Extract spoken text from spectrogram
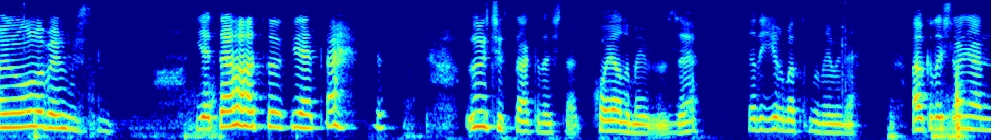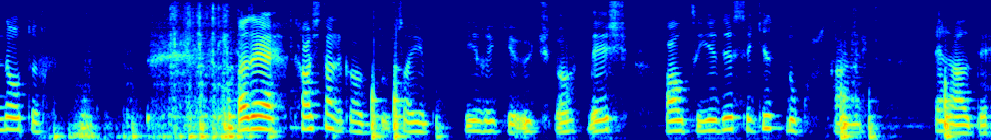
Ay ne olur benim ismim. Yeter artık yeter. I çıktı arkadaşlar. Koyalım evimize. Hadi gir bakalım evine. Arkadaşlar yanında otur. Hadi kaç tane kaldı dur sayayım. 1, 2, 3, 4, 5, 6, 7, 8, 9 tane. Herhalde.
